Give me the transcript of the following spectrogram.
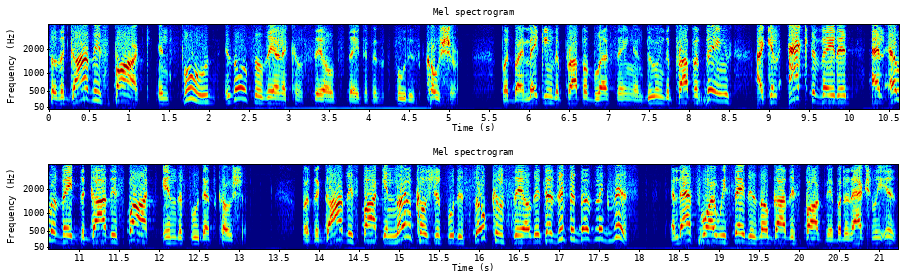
So the godly spark in food is also there in a concealed state if his food is kosher. But by making the proper blessing and doing the proper things, I can activate it and elevate the godly spark in the food that's kosher. But the godly spark in non-kosher food is so concealed, it's as if it doesn't exist. And that's why we say there's no godly spark there, but it actually is.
